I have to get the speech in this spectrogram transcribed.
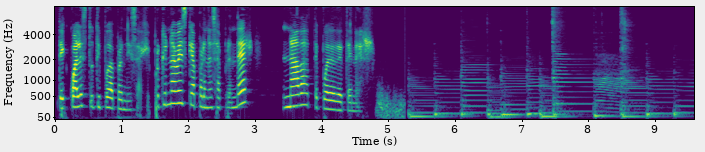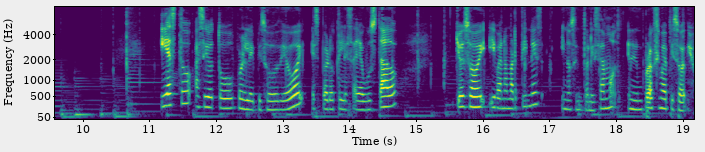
de cuál es tu tipo de aprendizaje, porque una vez que aprendes a aprender, nada te puede detener. Y esto ha sido todo por el episodio de hoy. Espero que les haya gustado. Yo soy Ivana Martínez y nos sintonizamos en un próximo episodio.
